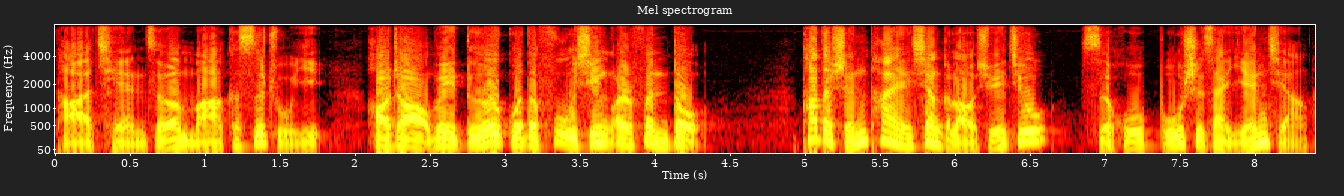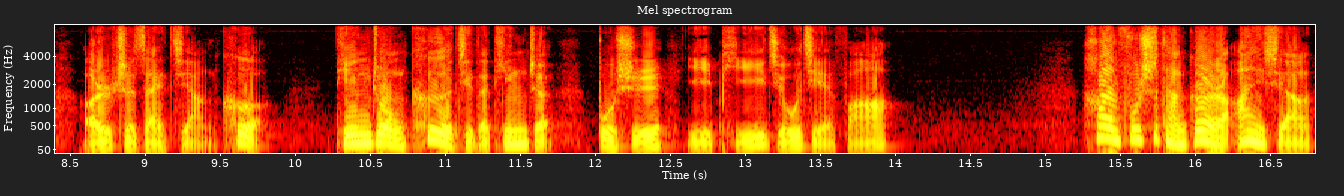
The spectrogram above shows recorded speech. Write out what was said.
他谴责马克思主义，号召为德国的复兴而奋斗。他的神态像个老学究，似乎不是在演讲，而是在讲课。听众客气地听着，不时以啤酒解乏。汉弗施坦格尔暗想，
